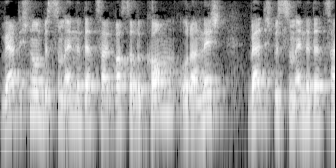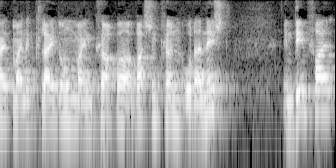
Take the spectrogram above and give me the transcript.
Werde ich nun bis zum Ende der Zeit Wasser bekommen oder nicht? Werde ich bis zum Ende der Zeit meine Kleidung, meinen Körper waschen können oder nicht? In dem Fall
